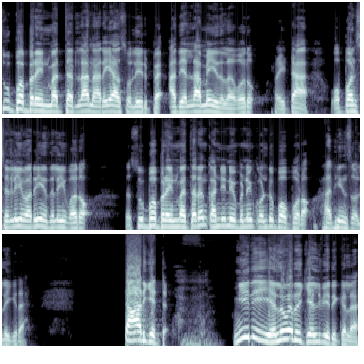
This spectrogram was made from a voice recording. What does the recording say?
சூப்பர் பிரெயின் மெத்தட்லாம் நிறையா சொல்லியிருப்பேன். அது எல்லாமே இதில் வரும் ரைட்டா ஓப்பன் ஸ்டடிலையும் வரும் இதுலையும் வரும். இந்த சூப்பர் பிரெயின் மெத்தடும் கண்டினியூ பண்ணி கொண்டு போக போகிறோம் அதையும் சொல்லிக்கிறேன். டார்கெட் மீதி எழுபது கேள்வி இருக்குல்ல?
